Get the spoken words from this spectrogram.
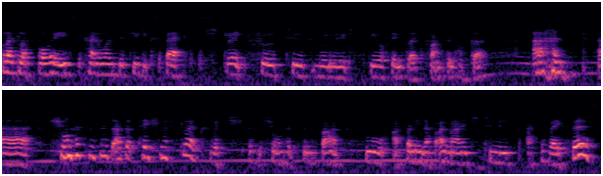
like Lost Boys, the kind of ones that you'd expect, straight through to some really, really obscure things like Frankenhooker and uh, Shaun Hutson's adaptation of Slugs, which, as a Shaun Hutson fan, who, uh, funny enough, I managed to meet at the very first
